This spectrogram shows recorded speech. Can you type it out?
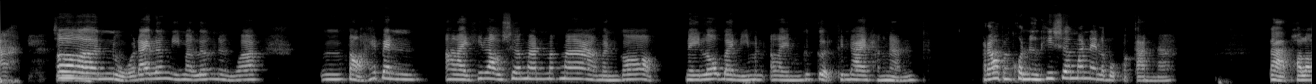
อะจเอริงอหนูก็ได้เรื่องนี้มาเรื่องหนึ่งว่าอืมต่อให้เป็นอะไรที่เราเชื่อมั่นมาก ๆ มันก็ในโลกใบนี้มันอะไรมันก็เกิดขึ้นได้ทั้งนั้น เราเป็นคนหนึ่งที่เชื่อมั่นในระบบประกันนะ แต่พอเรา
